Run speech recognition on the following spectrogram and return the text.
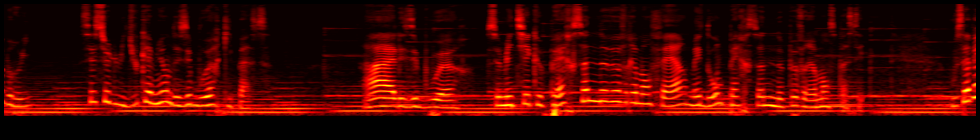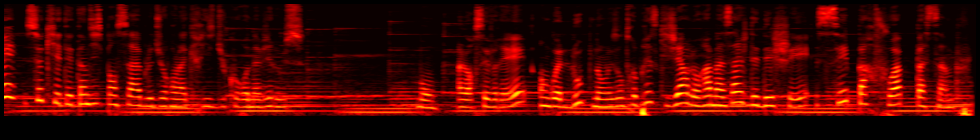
Ce bruit, c'est celui du camion des éboueurs qui passe. Ah, les éboueurs, ce métier que personne ne veut vraiment faire, mais dont personne ne peut vraiment se passer. Vous savez, ceux qui étaient indispensables durant la crise du coronavirus. Bon, alors c'est vrai, en Guadeloupe, dans les entreprises qui gèrent le ramassage des déchets, c'est parfois pas simple.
